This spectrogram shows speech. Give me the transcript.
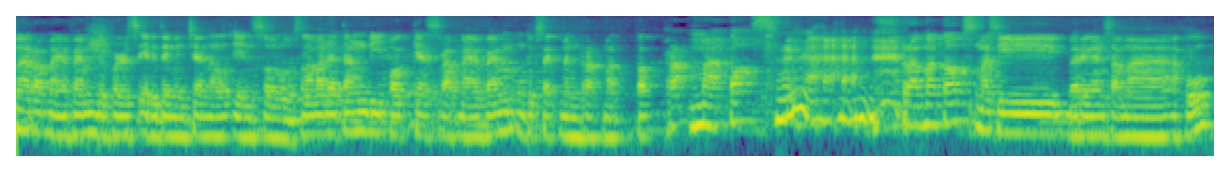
Rapma FM, the first entertainment channel in Solo. Selamat datang di podcast Rapma FM untuk segmen Rapma Talk, Rapma Talks. Rapma Talks masih barengan sama aku,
